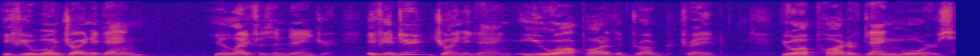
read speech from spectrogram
If you won't join a gang, your life is in danger. If you do join a gang, you are part of the drug trade. You are part of gang wars.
